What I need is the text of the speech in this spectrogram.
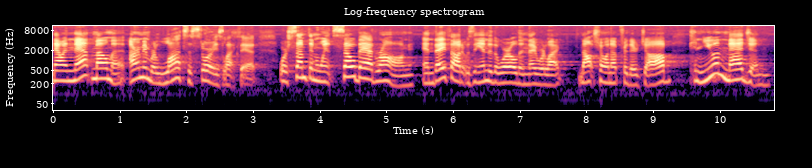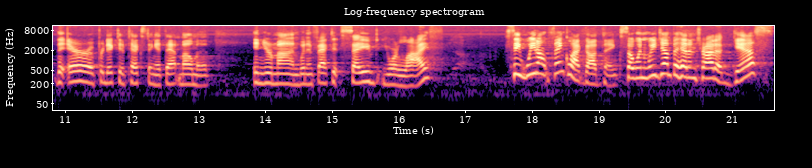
Now, in that moment, I remember lots of stories like that where something went so bad wrong and they thought it was the end of the world and they were like not showing up for their job can you imagine the error of predictive texting at that moment in your mind when in fact it saved your life? See, we don't think like God thinks. So when we jump ahead and try to guess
